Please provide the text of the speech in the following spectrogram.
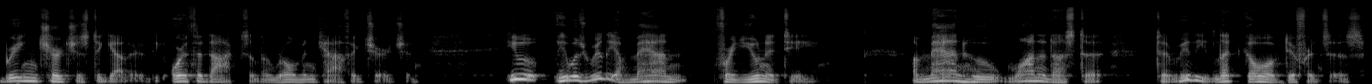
bring churches together, the Orthodox and the Roman Catholic Church. And he, he was really a man for unity, a man who wanted us to, to really let go of differences.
